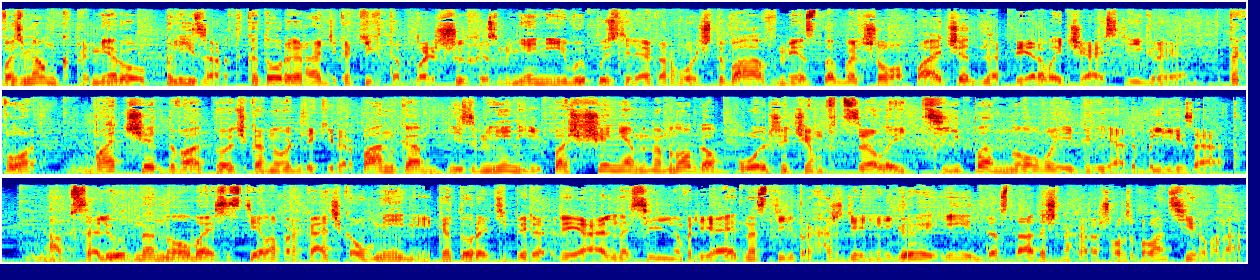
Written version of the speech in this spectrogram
Возьмем, к примеру, Blizzard, которые ради каких-то больших изменений выпустили Overwatch 2 вместо большого патча для первой части игры. Так вот, в патче 2.0 для Киберпанка изменений по ощущениям намного больше, чем в целой типа новой игре от Blizzard. that. Абсолютно новая система прокачка умений, которая теперь реально сильно влияет на стиль прохождения игры и достаточно хорошо сбалансирована.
